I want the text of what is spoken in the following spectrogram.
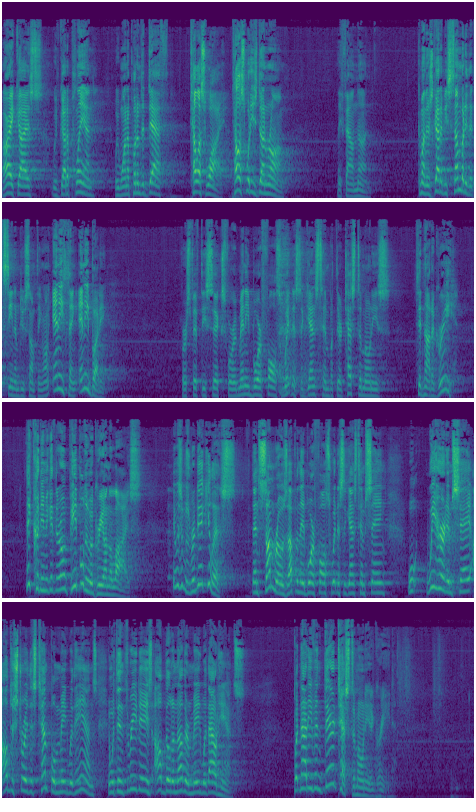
All right, guys, we've got a plan. We want to put him to death. Tell us why. Tell us what he's done wrong. They found none. Come on, there's got to be somebody that's seen him do something wrong. Anything, anybody. Verse 56 For many bore false witness against him, but their testimonies did not agree. They couldn't even get their own people to agree on the lies. It was, it was ridiculous. Then some rose up and they bore false witness against him, saying, Well, we heard him say, I'll destroy this temple made with hands, and within three days I'll build another made without hands. But not even their testimony agreed.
